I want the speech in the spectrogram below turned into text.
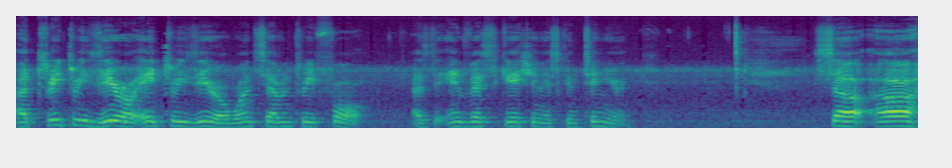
330-830-1734 as the investigation is continuing. So, uh,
